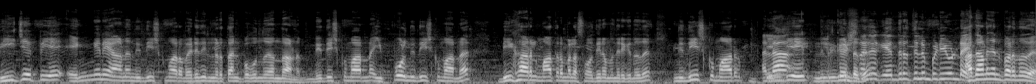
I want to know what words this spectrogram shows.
ബി ജെ പിയെ എങ്ങനെയാണ് നിതീഷ് കുമാർ വരുതിയിൽ നിർത്താൻ പോകുന്നത് എന്നാണ്. നിതീഷ് കുമാറിന് ഇപ്പോൾ നിതീഷ് കുമാറിന് ബീഹാറിൽ മാത്രമല്ല സ്വാധീനം വന്നിരിക്കുന്നത്. നിതീഷ് കുമാർ ഇന്ത്യയിൽ നിൽക്കേണ്ടത് കേന്ദ്രത്തിലും പിടിയുണ്ട്? അതാണ് ഞാൻ പറഞ്ഞത്.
